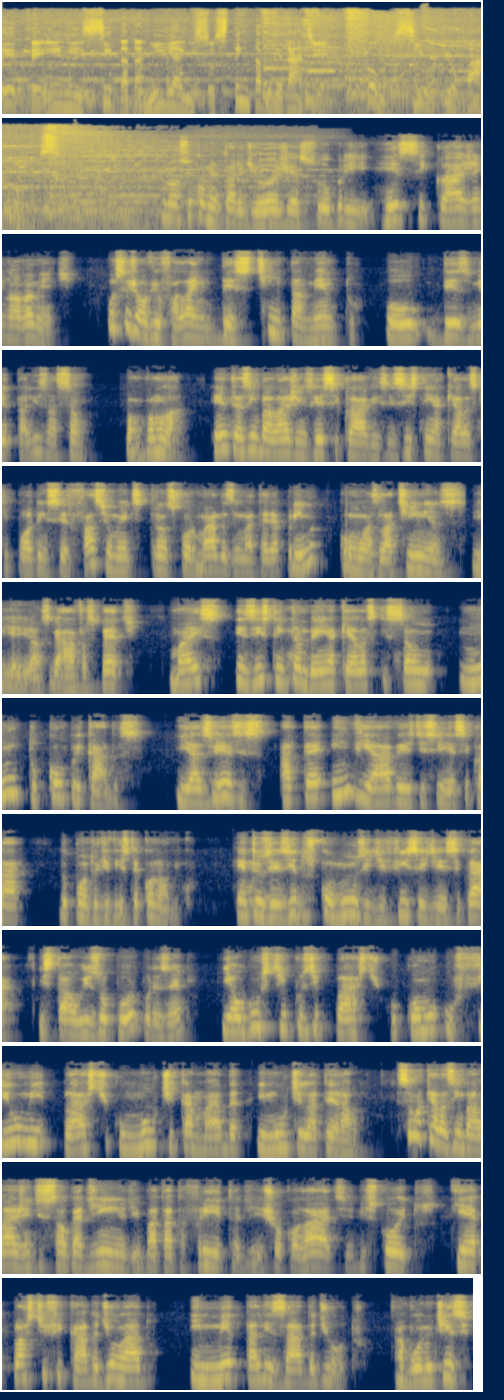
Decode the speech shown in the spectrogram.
CBN Cidadania e Sustentabilidade, com Silvio Barros. O nosso comentário de hoje é sobre reciclagem novamente. Você já ouviu falar em destintamento ou desmetalização? Bom, vamos lá. Entre as embalagens recicláveis existem aquelas que podem ser facilmente transformadas em matéria-prima, como as latinhas e as garrafas PET, mas existem também aquelas que são muito complicadas e às vezes até inviáveis de se reciclar do ponto de vista econômico. Entre os resíduos comuns e difíceis de reciclar está o isopor, por exemplo, e alguns tipos de plástico, como o filme plástico multicamada e multilateral. São aquelas embalagens de salgadinho, de batata frita, de chocolates, biscoitos, que é plastificada de um lado e metalizada de outro. A boa notícia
